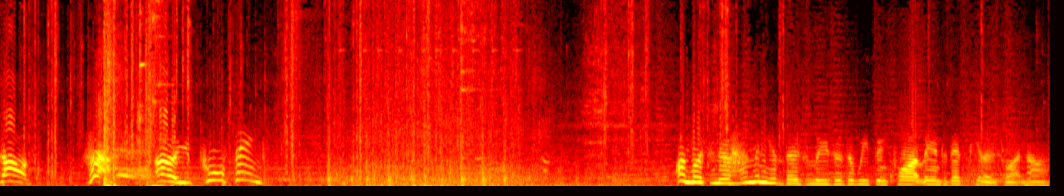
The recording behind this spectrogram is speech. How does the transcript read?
Down. Oh, you poor thing. I'd like to know how many of those losers are weeping quietly into their pillows right now.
